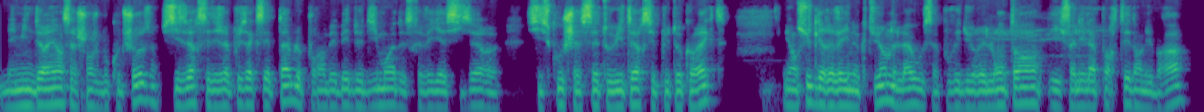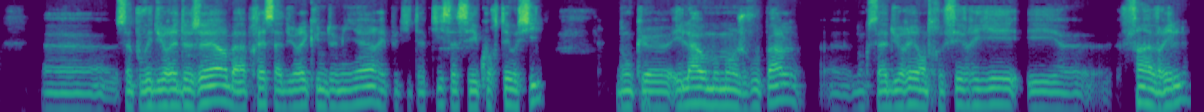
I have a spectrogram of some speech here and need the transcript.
mais mine de rien, ça change beaucoup de choses. 6 heures, c'est déjà plus acceptable pour un bébé de 10 mois de se réveiller à 6 heures. S'il se couche à 7 ou 8 heures, c'est plutôt correct. Et ensuite, les réveils nocturnes, là où ça pouvait durer longtemps et il fallait la porter dans les bras, ça pouvait durer deux heures, bah, après ça a duré qu'une demi-heure et petit à petit ça s'est écourté aussi. Donc, et là, au moment où je vous parle, donc ça a duré entre février et fin avril.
